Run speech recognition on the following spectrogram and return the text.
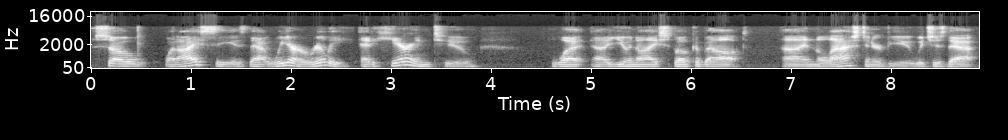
so, what I see is that we are really adhering to what uh, you and I spoke about uh, in the last interview, which is that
